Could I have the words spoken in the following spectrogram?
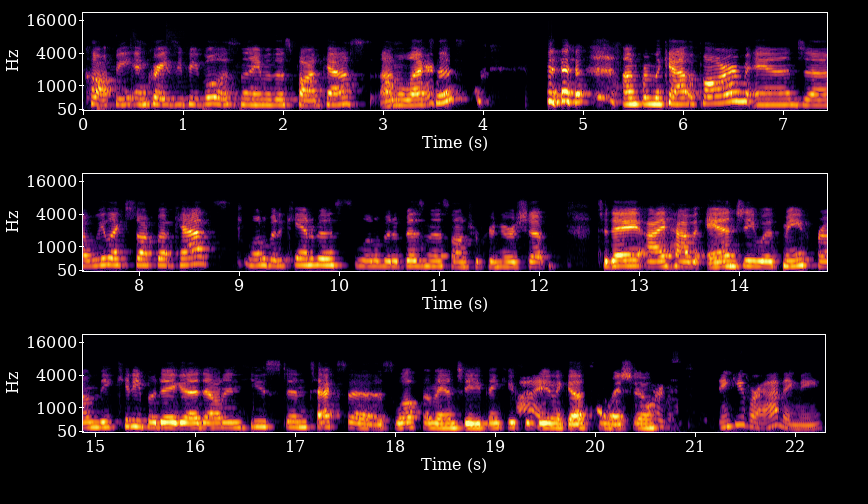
Coffee and Crazy People. That's the name of this podcast. I'm Alexis. I'm from the Cat Pharm, and uh, we like to talk about cats, a little bit of cannabis, a little bit of business, entrepreneurship. Today, I have Angie with me from the Kitty Bodega down in Houston, Texas. Welcome, Angie. Thank you for Hi. being a guest on my show. Thank you for having me.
